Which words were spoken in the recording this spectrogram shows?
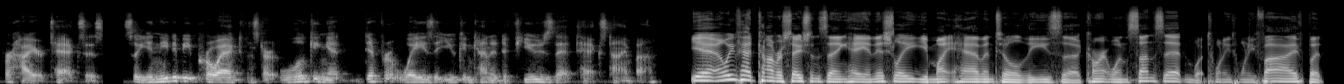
for higher taxes. So you need to be proactive and start looking at different ways that you can kind of diffuse that tax time bomb. Yeah, and we've had conversations saying, hey, initially you might have until these uh, current ones sunset in what 2025, but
